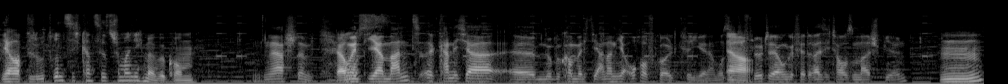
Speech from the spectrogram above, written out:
ja, aber Blutrünstig kannst du jetzt schon mal nicht mehr bekommen. Ja, stimmt. Ja, muss- Diamant äh, kann ich ja äh, nur bekommen, wenn ich die anderen hier auch auf Gold kriege. Da muss Ja. ich die Flöte ja ungefähr 30.000 Mal spielen. Mhm.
